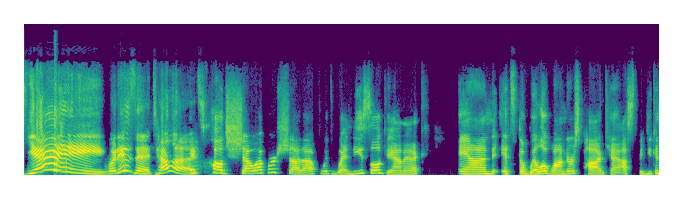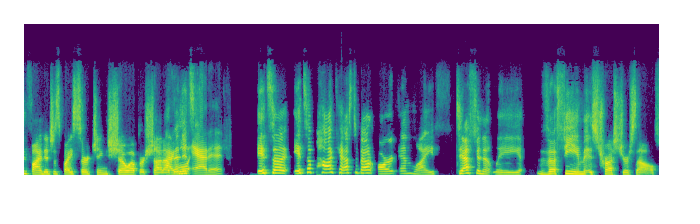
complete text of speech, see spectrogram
Yay! What is it? Tell us. It's called Show Up or Shut Up with Wendy Solganik. And it's the Willa Wanders podcast, but you can find it just by searching Show Up or Shut Up. I and will add it. it's a it's a podcast about art and life. Definitely the theme is trust yourself.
